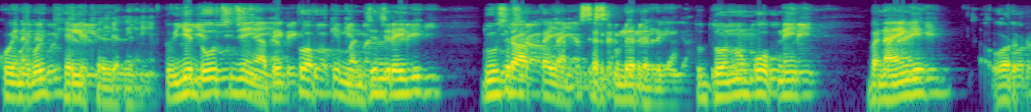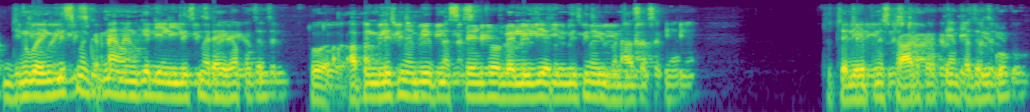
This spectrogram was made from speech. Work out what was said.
कोई ना कोई खेल खेल रहे हैं। तो ये दो चीज़ें यहाँ पे, एक तो आपकी मंजिल रहेगी, दूसरा आपका यहाँ पे सर्कुलर रहेगा। तो दोनों को अपने बनाएँगे। और जिनको इंग्लिश में करना है उनके लिए इंग्लिश में रहेगा पजल तो आप इंग्लिश में भी अपना स्क्रीन शॉट ले लीजिए इंग्लिश में भी बना सकते हैं। तो चलिए अपने स्टार्ट करते हैं पजल को।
